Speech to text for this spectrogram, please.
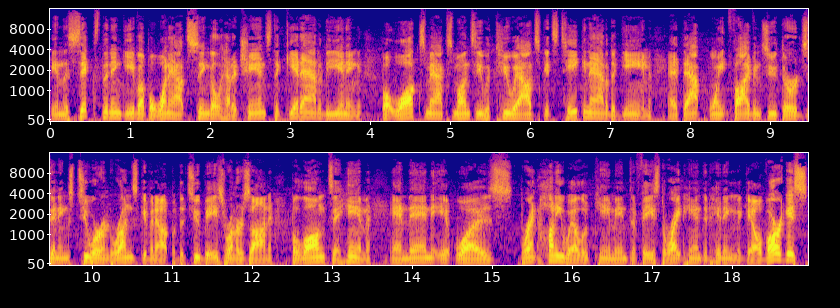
In the sixth inning, gave up a one out single, had a chance to get out of the inning, but walks Max Muncy with two outs, gets taken out of the game. At that point, five and two thirds innings, two earned runs given up, but the two base runners on belonged to him. And then it was Brent Honeywell who came in to face the right handed hitting Miguel Vargas.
